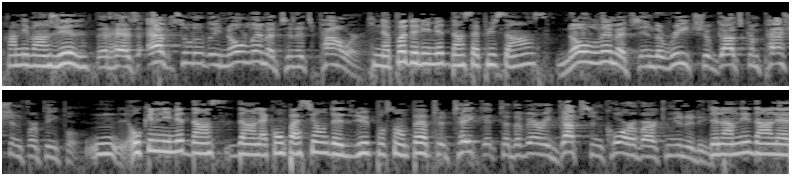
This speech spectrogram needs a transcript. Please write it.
prendre l'évangile that has absolutely no limits in its power, qui n'a pas de limite dans sa puissance, no limits in the reach of God's compassion for people, n- aucune limite dans, dans la compassion de Dieu pour son peuple, to take it to the very guts and core of our community. de l'emmener dans le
